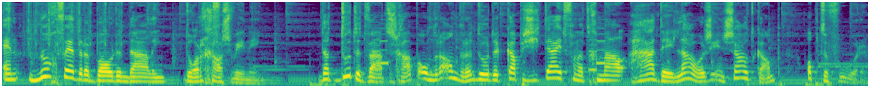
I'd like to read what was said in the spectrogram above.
En nog verdere bodemdaling door gaswinning. Dat doet het waterschap onder andere door de capaciteit van het gemaal HD Lauwers in Zoutkamp op te voeren.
